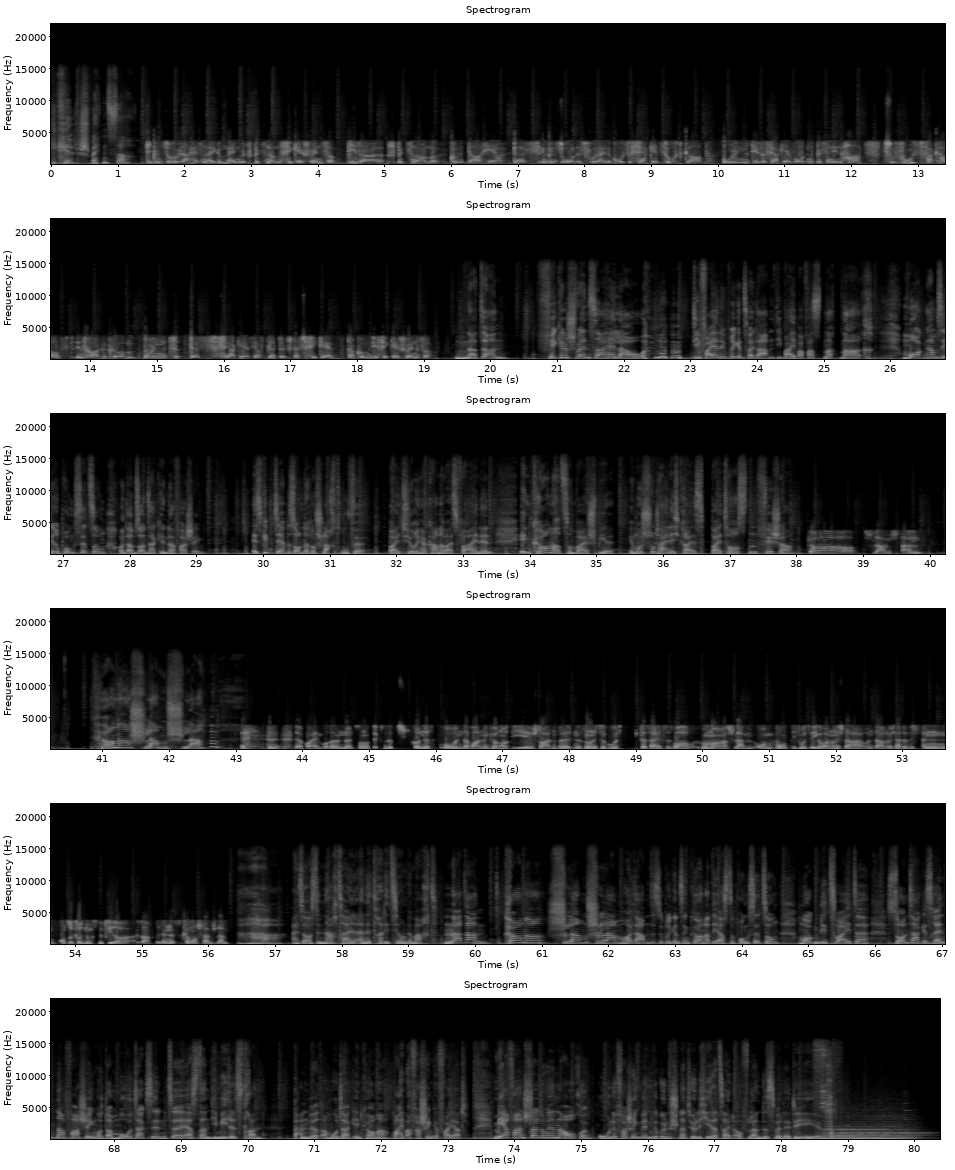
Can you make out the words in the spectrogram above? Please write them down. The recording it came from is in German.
Fickelschwänzer? Die Günzerröder heißen allgemein mit Spitznamen Fickerschwänze. Dieser Spitzname kommt daher, dass in Günzerrode es früher eine große Ferkelzucht gab. Und diese Ferkel wurden bis in den Harz zu Fuß verkauft, in Tragekörben. Und das Ferkel ist ja auf Plattdeutsch das Ficke, da kommen die Fickerschwänze. Na dann. Fickelschwänzer Hellau. Die feiern übrigens heute Abend die Weiberfastnacht nach. Morgen haben sie ihre Prunksitzung und am Sonntag Kinderfasching. Es gibt sehr besondere Schlachtrufe bei Thüringer Karnevalsvereinen. In Körner zum Beispiel, im Unstrut-Heinig-Kreis, bei Thorsten Fischer. Körner, Schlamm, Schlamm. Körner, Schlamm, Schlamm? Der Verein wurde 1976 gegründet und da waren in Körner die Straßenverhältnisse noch nicht so gut. Das heißt, es war auch immer mal Schlamm irgendwo. Die Fußwege waren noch nicht da und dadurch hatte sich dann unsere Gründungsmitglieder gesagt, wir nennen es Körner Schlamm Schlamm. Ah, also aus dem Nachteil eine Tradition gemacht. Na dann, Körner, Schlamm, Schlamm. Heute Abend ist übrigens in Körner die erste Prunksitzung, morgen die zweite. Sonntag ist Rentnerfasching und am Montag sind äh, erst dann die Mädels dran. Dann wird am Montag in Körner Weiberfasching gefeiert. Mehr Veranstaltungen, auch ohne Fasching, wenn gewünscht, natürlich jederzeit auf landeswelle.de.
